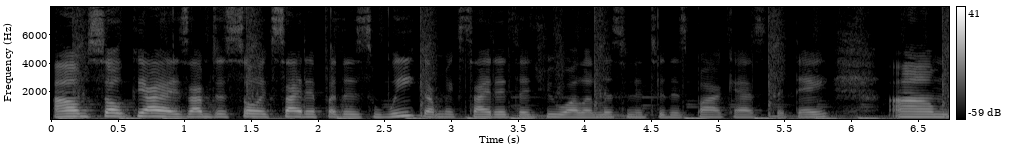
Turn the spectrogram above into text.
Um, so guys, I'm just so excited for this week. I'm excited that you all are listening to this podcast today. Um,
